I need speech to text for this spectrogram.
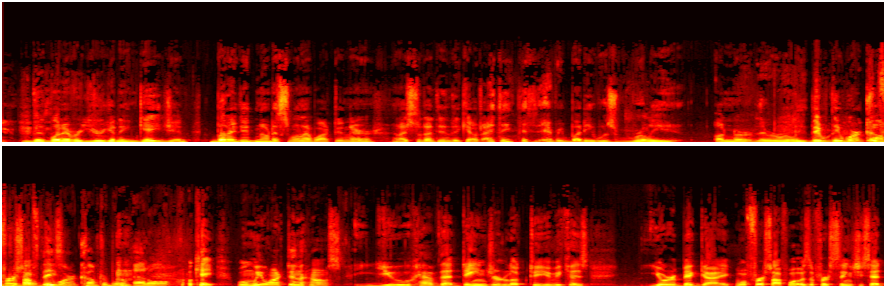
the whatever you're going to engage in. But I did notice when I walked in there and I stood at the end of the couch, I think that everybody was really unnerved. They were really they, They- they, weren't well, comfortable. first off, they, they- weren't comfortable at all. okay, when we walked in the house, you have that danger look to you because you're a big guy. Well, first off, what was the first thing she said?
